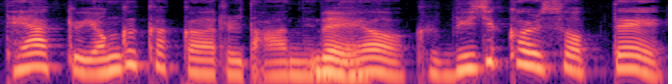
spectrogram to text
대학교 연극학과를 나왔는데요. 네. 그 뮤지컬 수업 때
